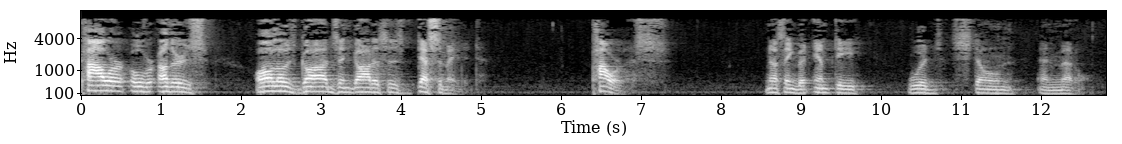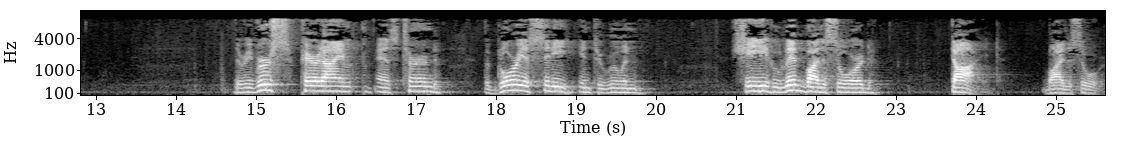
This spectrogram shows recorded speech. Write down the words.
power over others, all those gods and goddesses decimated powerless. Nothing but empty wood, stone, and metal. The reverse paradigm has turned the glorious city into ruin. She who lived by the sword died by the sword.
